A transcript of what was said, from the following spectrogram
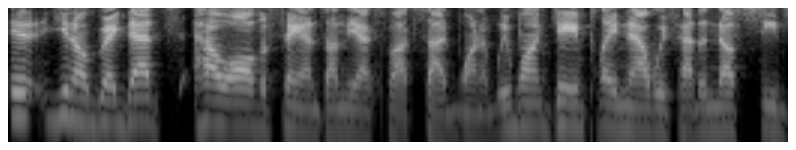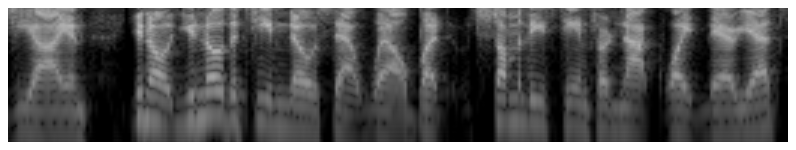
it, you know, Greg, that's how all the fans on the Xbox side want it. We want gameplay now. We've had enough CGI, and you know, you know, the team knows that well. But some of these teams are not quite there yet,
